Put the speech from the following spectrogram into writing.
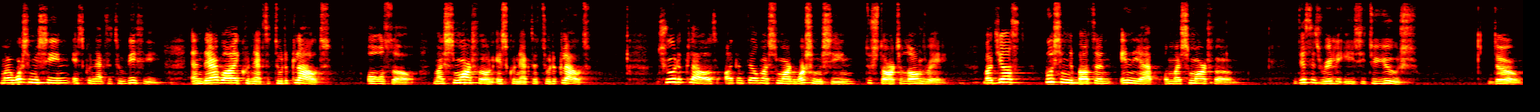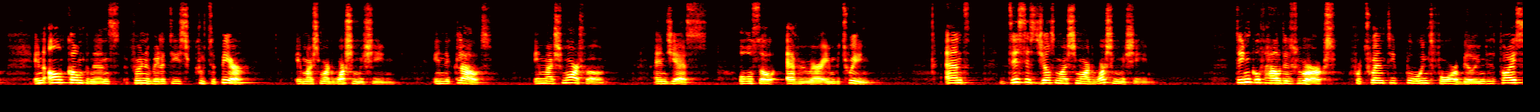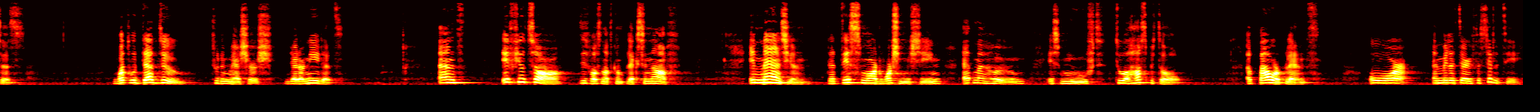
My washing machine is connected to Wi-Fi and thereby connected to the cloud. Also, my smartphone is connected to the cloud. Through the cloud, I can tell my smart washing machine to start the laundry by just pushing the button in the app on my smartphone. This is really easy to use. Though, in all components, vulnerabilities could appear. In my smart washing machine, in the cloud, in my smartphone, and yes, also everywhere in between. And this is just my smart washing machine. Think of how this works for 20.4 billion devices. What would that do to the measures that are needed? And if you thought this was not complex enough, imagine that this smart washing machine at my home is moved to a hospital, a power plant, or a military facility.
